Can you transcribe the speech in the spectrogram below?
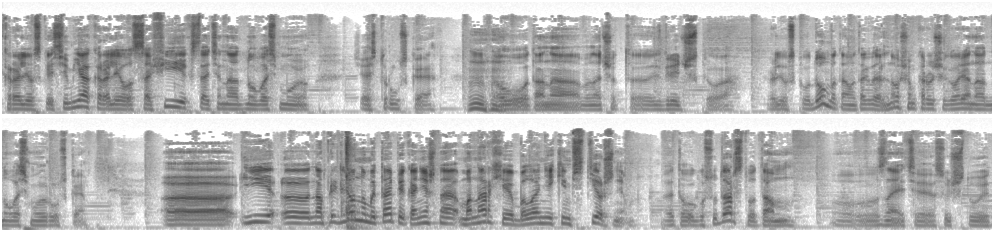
королевская семья. Королева София, кстати, на одну восьмую часть русская. Угу. Вот, она, значит, из греческого королевского дома там и так далее. Ну, в общем, короче говоря, на одну восьмую русская. Э, и э, на определенном этапе, конечно, монархия была неким стержнем этого государства. Там, э, знаете, существуют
